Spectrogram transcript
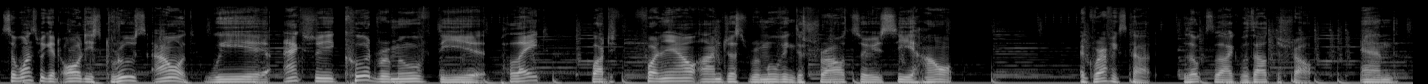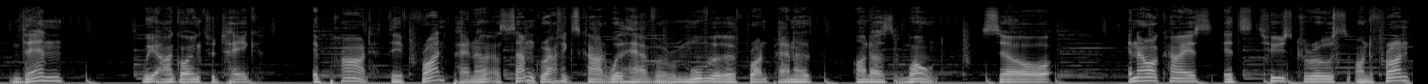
So once we get all these screws out, we actually could remove the plate, But for now, I'm just removing the shroud so you see how a graphics card looks like without the shroud. And then we are going to take apart the front panel. Uh, some graphics card will have a removable front panel, others won't. So in our case, it's two screws on the front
